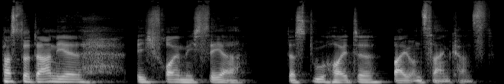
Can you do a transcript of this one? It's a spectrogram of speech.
Pastor Daniel, ich freue mich sehr, dass du heute bei uns sein kannst.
